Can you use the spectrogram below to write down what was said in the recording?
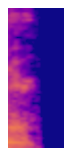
winner.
